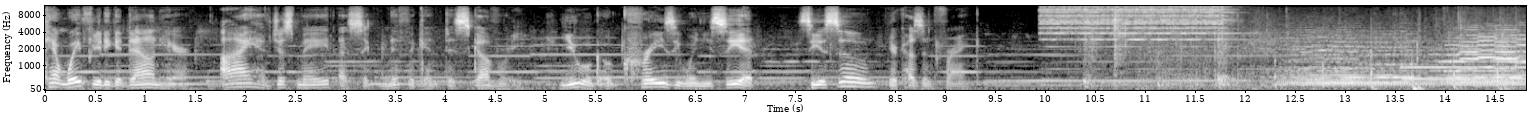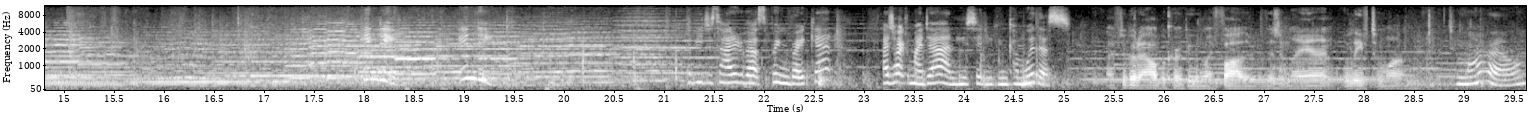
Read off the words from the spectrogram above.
Can't wait for you to get down here. I have just made a significant discovery. You will go crazy when you see it. See you soon, your cousin Frank. Indy! Indy! Have you decided about spring break yet? I talked to my dad and he said you can come with us. I have to go to Albuquerque with my father to visit my aunt. We leave tomorrow. Tomorrow?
